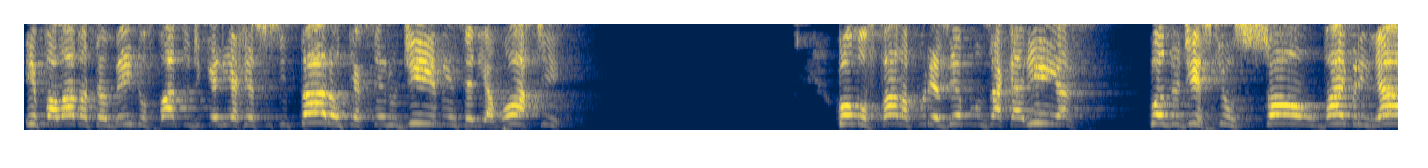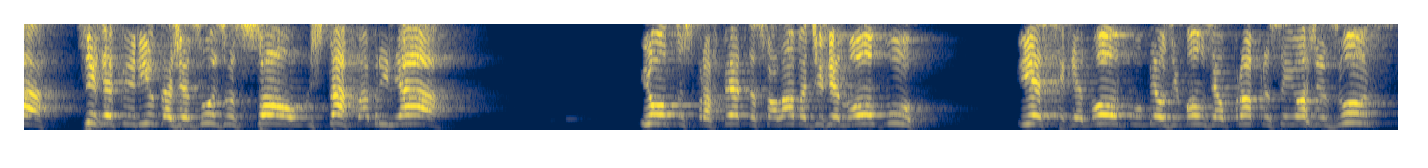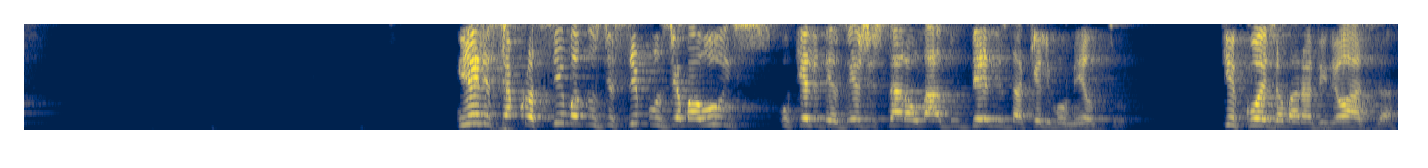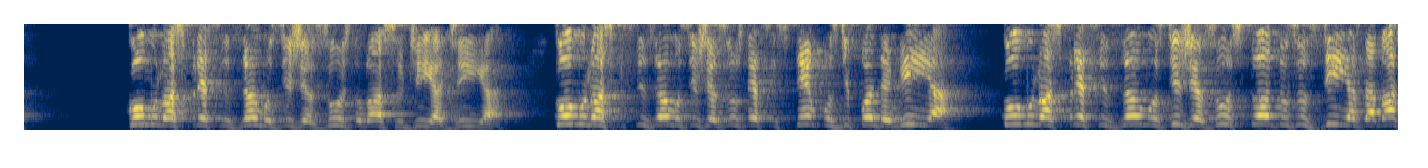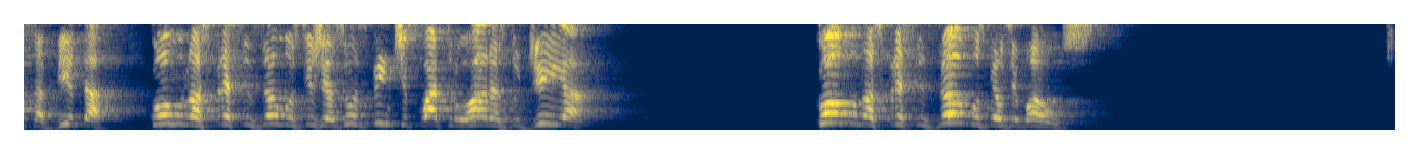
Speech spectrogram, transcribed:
e falava também do fato de que ele ia ressuscitar ao terceiro dia e venceria a morte. Como fala, por exemplo, Zacarias, quando diz que o sol vai brilhar, se referindo a Jesus, o sol está para brilhar. E outros profetas falavam de renovo, e esse renovo, meus irmãos, é o próprio Senhor Jesus. E ele se aproxima dos discípulos de Emaús, porque ele deseja estar ao lado deles naquele momento. Que coisa maravilhosa! Como nós precisamos de Jesus no nosso dia a dia, como nós precisamos de Jesus nesses tempos de pandemia, como nós precisamos de Jesus todos os dias da nossa vida, como nós precisamos de Jesus 24 horas do dia. Como nós precisamos, meus irmãos.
